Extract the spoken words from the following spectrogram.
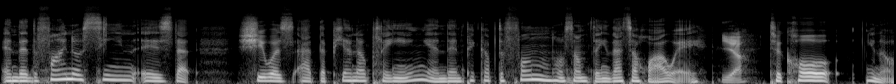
and then the final scene is that. She was at the piano playing and then pick up the phone or something. That's a Huawei Yeah. to call you know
